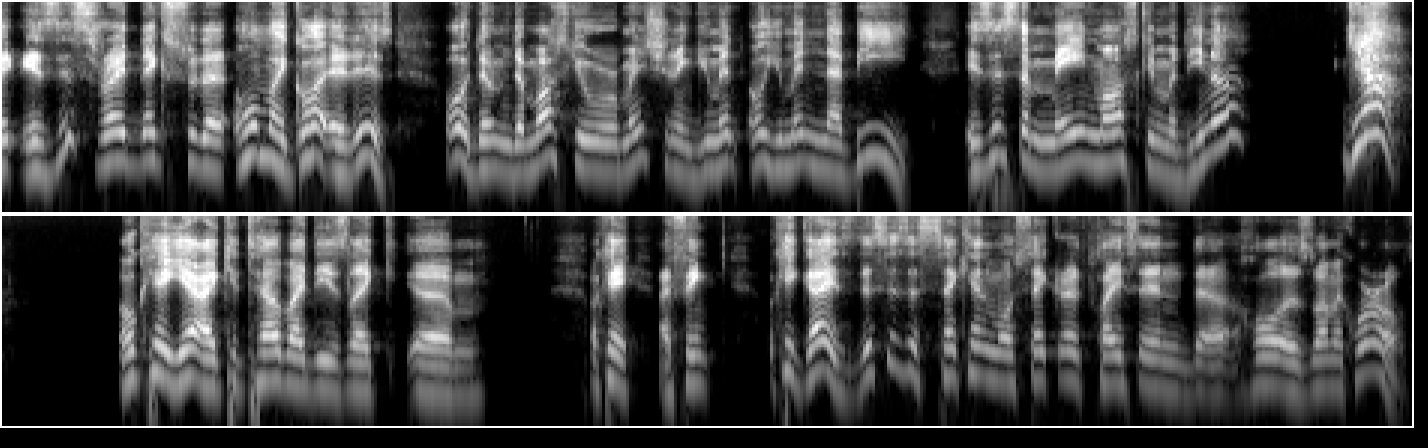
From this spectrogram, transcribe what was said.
Wait, is this right next to the? Oh my God, it is. Oh, the the mosque you were mentioning. You meant? Oh, you meant Nabi. Is this the main mosque in Medina? yeah Okay, yeah, I can tell by these like. um Okay, I think. Okay, guys, this is the second most sacred place in the whole Islamic world.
